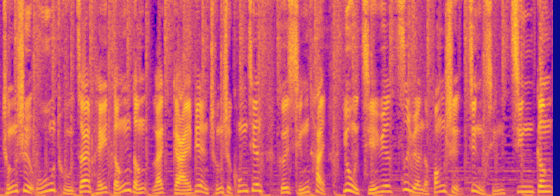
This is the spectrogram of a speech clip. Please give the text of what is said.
城市无土栽培等等来改变城市空间和形态，用节约资源的方式进行精耕。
